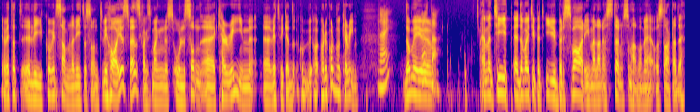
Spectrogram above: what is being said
Jag vet att eh, Lyko vill samla lite och sånt. Vi har ju en svensk faktiskt, Magnus Olsson, eh, Karim. Eh, vet vilka, har, har, du koll på Karim? Nej, De är ju, Berätta. Ja, men typ, eh, det var ju typ ett Uber-svar i Mellanöstern som han var med och startade.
